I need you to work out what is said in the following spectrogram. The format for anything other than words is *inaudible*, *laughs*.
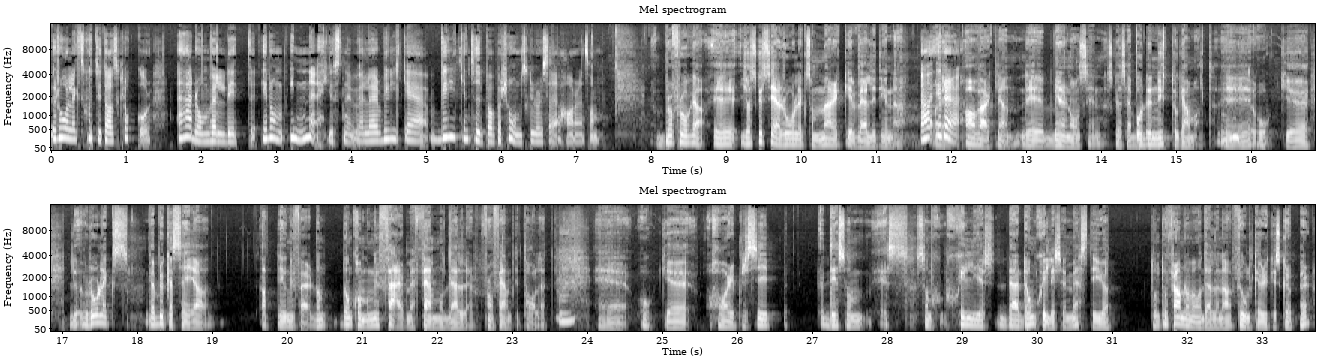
Rolex 70-talsklockor, är de väldigt, är de inne just nu? Eller vilka, vilken typ av person skulle du säga har en sån? Bra fråga. Eh, jag skulle säga Rolex som märke är väldigt inne. Ja, är det Eh, det? Ja, verkligen. Det är mer än någonsin. Ska jag säga. Både nytt och gammalt. Mm. Eh, och eh, Rolex, jag brukar säga att det är ungefär, de, de kom ungefär med fem modeller från 50-talet. Mm. Eh, och eh, har i princip det som, som skiljer, där de skiljer sig mest är ju att de tog fram de här modellerna för olika yrkesgrupper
